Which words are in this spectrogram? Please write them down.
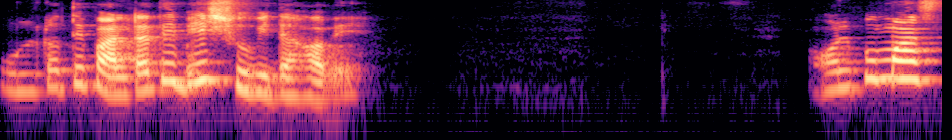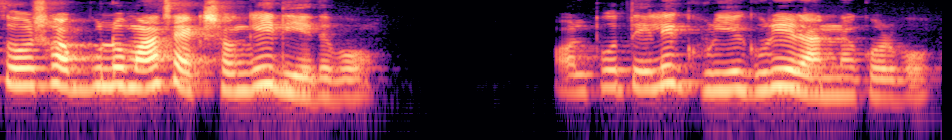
উল্টোতে পাল্টাতে বেশ সুবিধা হবে। অল্প মাছ তো সবগুলো মাছ একসঙ্গেই দিয়ে দেব। অল্প তেলে ঘুরিয়ে ঘুরিয়ে রান্না করব।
